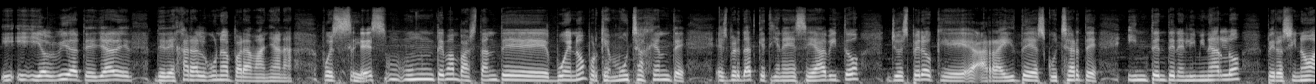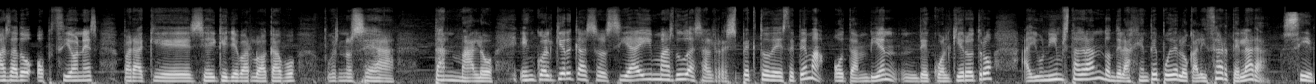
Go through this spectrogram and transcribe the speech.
y, y- y olvídate ya de, de dejar alguna para mañana. Pues es un tema bastante bueno porque mucha gente es verdad que tiene ese hábito. Yo espero que a raíz de escucharte intenten eliminarlo, pero si no has dado opciones para que si hay que llevarlo a cabo, pues no sea tan malo. En cualquier caso, si hay más dudas al respecto de este tema o también de cualquier otro, hay un Instagram donde la gente puede localizarte, Lara. Sí,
